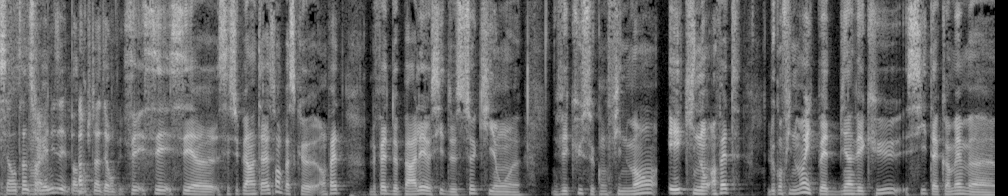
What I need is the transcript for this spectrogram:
C'est en train de s'organiser. Pardon, je t'ai interrompu. C'est c'est c'est euh, super intéressant parce que en fait, le fait de parler aussi de ceux qui ont euh, vécu ce confinement et qui n'ont, en fait, le confinement, il peut être bien vécu si tu as quand même euh,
